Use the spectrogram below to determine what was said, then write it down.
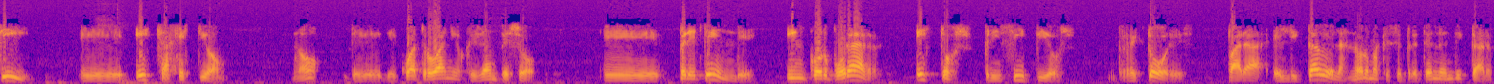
Si eh, esta gestión ¿no? De, cuatro años que ya empezó eh, pretende incorporar estos principios rectores para el dictado de las normas que se pretenden dictar,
